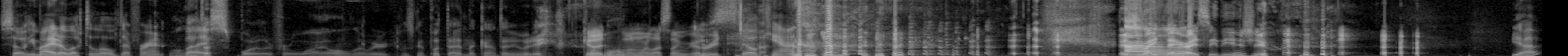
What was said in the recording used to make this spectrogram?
So he might have looked a little different. well, but that's a spoiler for a while. We were, I was going to put that in the continuity. Good. Well, One more last thing we got to you read. still can. it's right there. Uh, I see the issue. Yep.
